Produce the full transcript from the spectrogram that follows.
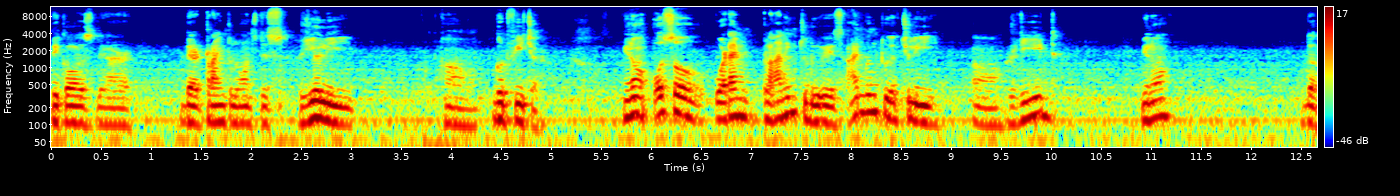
because they are they're trying to launch this really uh, good feature. You know also what I'm planning to do is I'm going to actually uh, read you know the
